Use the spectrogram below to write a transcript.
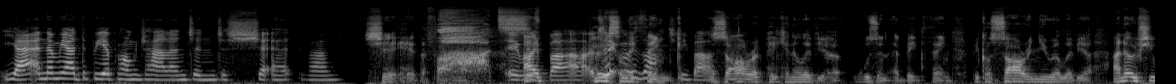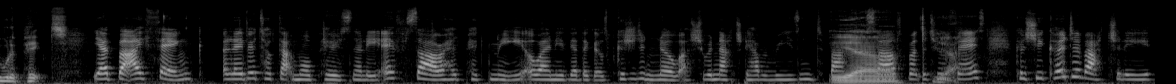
yeah. And then we had the beer pong challenge and just shit hit the fan. Shit hit the fan. It was I bad. It personally was think actually bad. Zara picking Olivia wasn't a big thing because Zara knew Olivia. I know if she would have picked Yeah, but I think Olivia took that more personally. If Zara had picked me or any of the other girls, because she didn't know us, she would naturally have a reason to back Yeah. herself about the two Yeah. face. Because she could have actually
